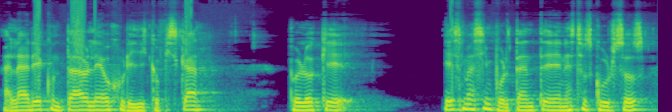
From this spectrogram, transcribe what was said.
al área contable o jurídico fiscal, por lo que es más importante en estos cursos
